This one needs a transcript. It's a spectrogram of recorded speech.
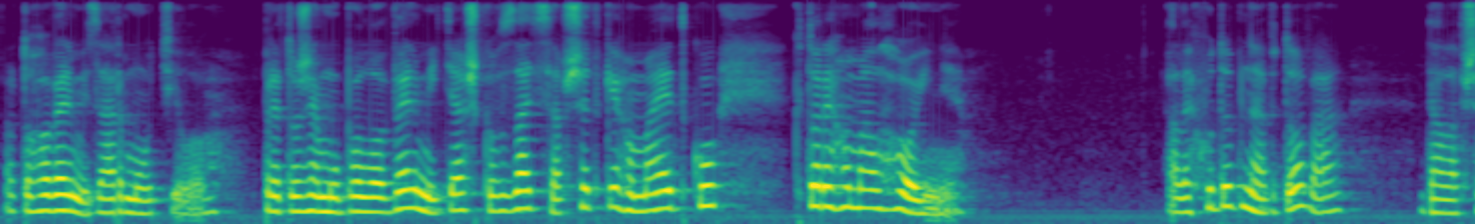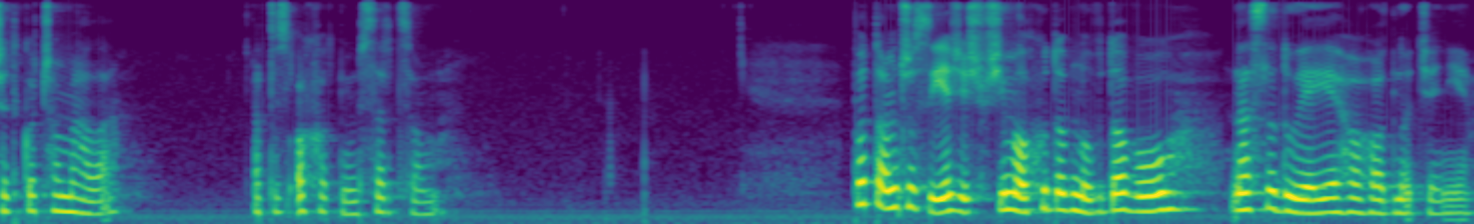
A to ho veľmi zarmútilo, pretože mu bolo veľmi ťažko vzdať sa všetkého majetku, ktorého mal hojne ale chudobná vdova dala všetko, čo mala. A to s ochotným srdcom. Potom, čo si Ježiš všimol chudobnú vdovu, nasleduje jeho hodnotenie.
